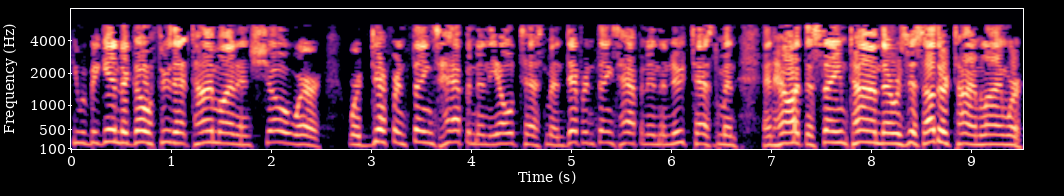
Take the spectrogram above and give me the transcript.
he would begin to go through that timeline and show where, where different things happened in the Old Testament, different things happened in the New Testament, and how at the same time there was this other timeline where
